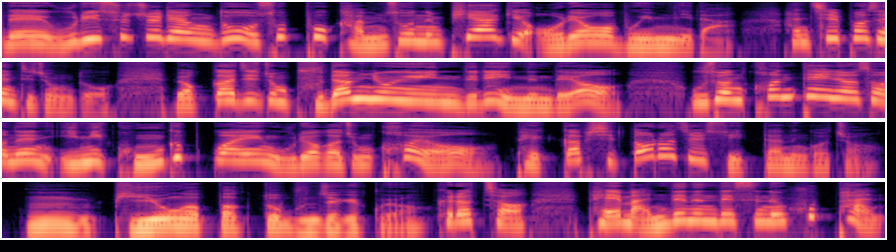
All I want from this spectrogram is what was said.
네, 우리 수주량도 소폭 감소는 피하기 어려워 보입니다. 한 7% 정도. 몇 가지 좀 부담 요인들이 있는데요. 우선 컨테이너선은 이미 공급 과잉 우려가 좀 커요. 배값이 떨어질 수 있다는 거죠. 음, 비용 압박도 문제겠고요. 그렇죠. 배 만드는 데 쓰는 후판,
